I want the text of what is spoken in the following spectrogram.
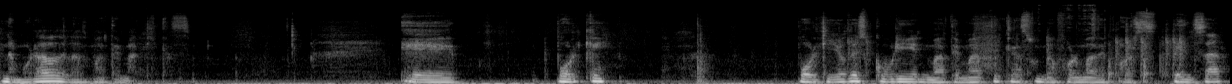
Enamorado de las matemáticas. Eh, ¿Por qué? Porque yo descubrí en matemáticas una forma de pensar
